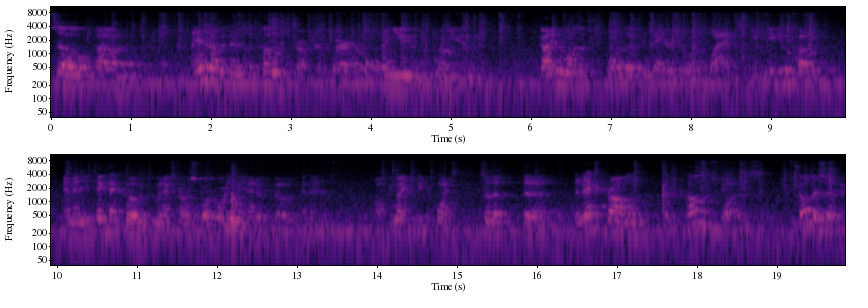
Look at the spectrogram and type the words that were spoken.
So um, I ended up with a, code structure where when you when you got into one of the one of the containers or one of the flags, it would give you a code, and then you take that code to an external scoreboard, and you enter the code, and then off you went. You get your points. So the the the next problem with codes was shoulder surfing.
